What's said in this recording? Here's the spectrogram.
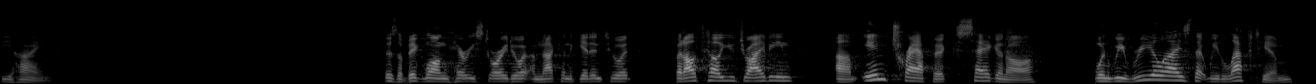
behind. There's a big, long, hairy story to it. I'm not going to get into it. But I'll tell you, driving um, in traffic, Saginaw, when we realized that we left him,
